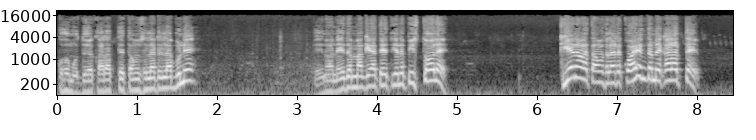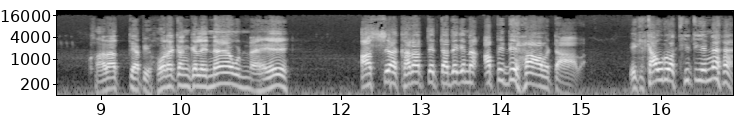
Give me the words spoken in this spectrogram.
කොහොමද ඔය කරත්තේ තමුසලට ලැබුණේ පේනවා නේද? මගේ අතේ තියෙන පිස්තෝලේ? කියනවා තමුසලට කොහෙන්ද මේ කරත්තේ? කරත්ත අපි හොරකං කළේ නෑ උන්න හේ අස්්‍ය කරත්තෙත් අදගෙන අපි දෙහාාවටාව. එක කවුරුවත් හිටිය නැහැ.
